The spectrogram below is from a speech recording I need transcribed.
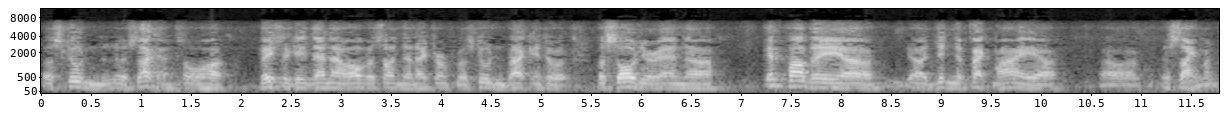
a student uh, second. So uh, basically, then uh, all of a sudden, then I turned from a student back into a, a soldier, and uh, it probably uh, uh, didn't affect my uh, uh, assignment,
